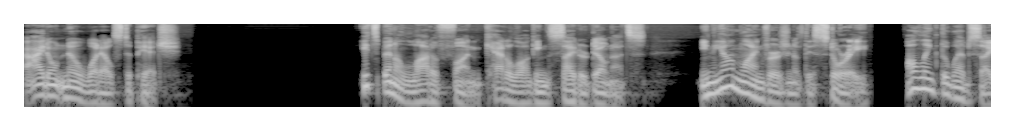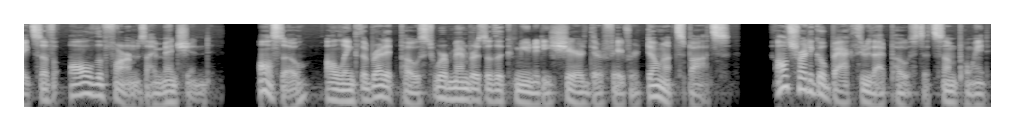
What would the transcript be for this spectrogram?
I don't know what else to pitch. It's been a lot of fun cataloging cider donuts. In the online version of this story, I'll link the websites of all the farms I mentioned. Also, I'll link the Reddit post where members of the community shared their favorite donut spots. I'll try to go back through that post at some point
